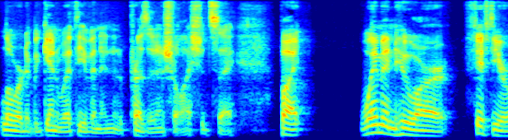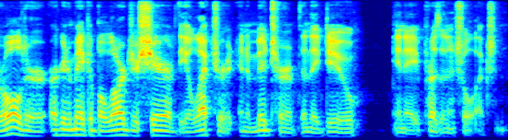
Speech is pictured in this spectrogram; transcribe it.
lower to begin with, even in a presidential, I should say. But women who are 50 or older are going to make up a larger share of the electorate in a midterm than they do in a presidential election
